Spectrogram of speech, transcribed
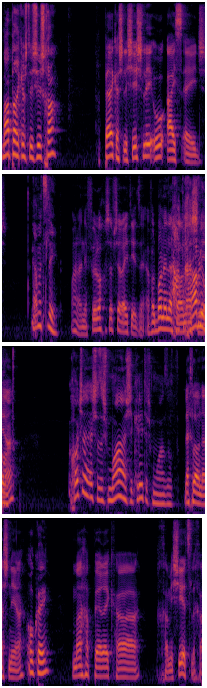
מה הפרק השלישי שלך? הפרק השלישי שלי הוא Ice Age. גם אצלי. וואלה, אני אפילו לא חושב שראיתי את זה. אבל בוא נלך אה, לעונה השנייה. יכול להיות שיש איזו שמועה שקרית השמועה הזאת. לך לעונה שנייה. אוקיי. מה הפרק החמישי אצלך?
